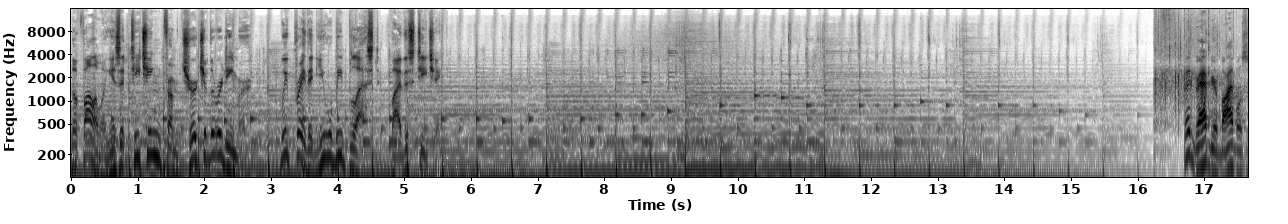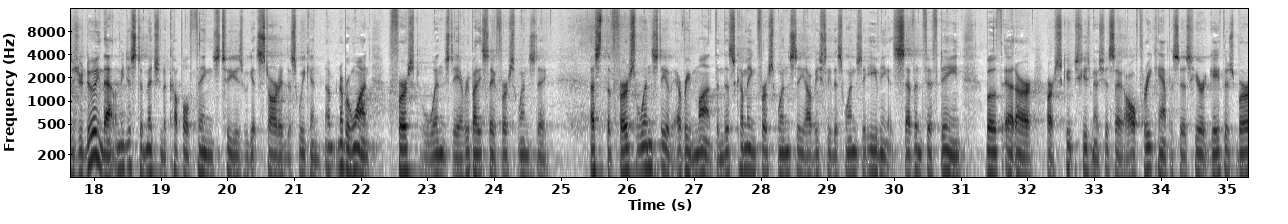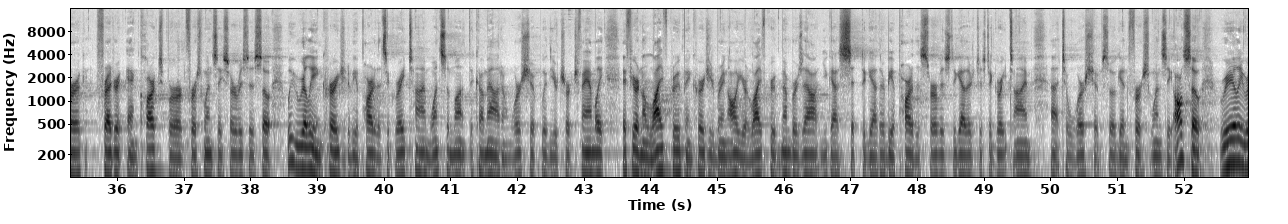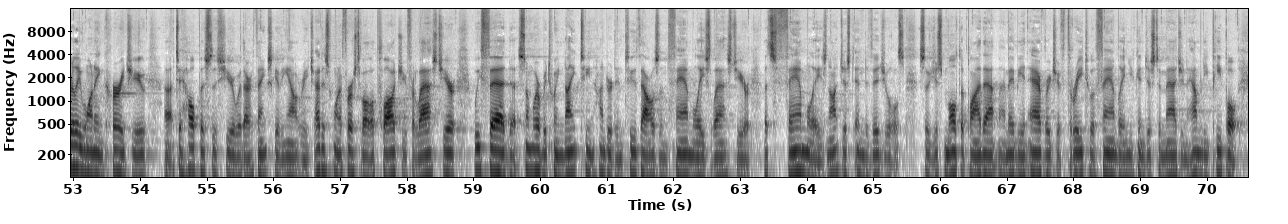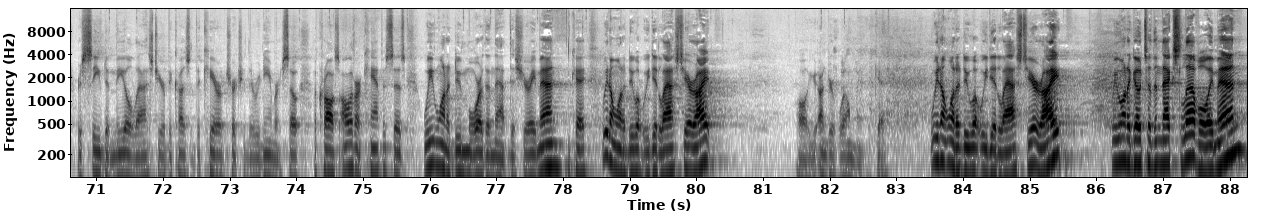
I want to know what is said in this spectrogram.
The following is a teaching from Church of the Redeemer. We pray that you will be blessed by this teaching. Go ahead and grab your Bibles as you're doing that. Let me just mention a couple of things to you as we get started this weekend. Number one, First Wednesday. Everybody say First Wednesday. That's the first Wednesday of every month. And this coming first Wednesday, obviously this Wednesday evening at 7.15, both at our, our, excuse me, I should say all three campuses here at Gaithersburg, Frederick, and Clarksburg, First Wednesday services. So we really encourage you to be a part of it. It's a great time once a month to come out and worship with your church family. If you're in a life group, I encourage you to bring all your life group members out. and You guys sit together, be a part of the service together. It's just a great time uh, to worship. So again, First Wednesday. Also, really, really want to encourage you uh, to help us this year with our Thanksgiving outreach. I just want to first of all applaud you for last year. We fed uh, somewhere between 1,900 and 2,000 families last year. That's families, not just individuals. So just multiply that by maybe an average of three to a family, and you can just imagine how many people received a meal last year because of the care of Church of the Redeemer. So across all of our campuses, we want to do more than that this year. Amen? Okay? We don't want to do what we did last year, right? Oh, you're underwhelming. Okay. We don't want to do what we did last year, right? We want to go to the next level. Amen?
